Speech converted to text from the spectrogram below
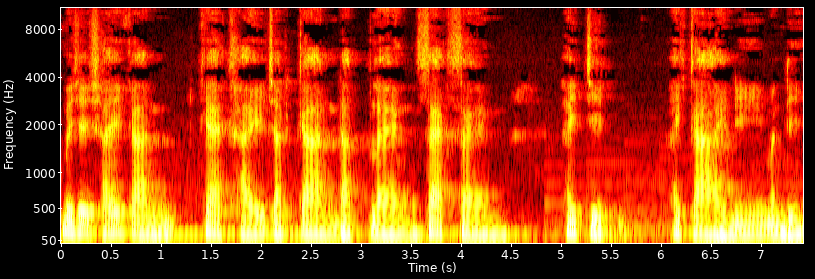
ไม่ใช่ใช้การแก้ไขจัดการดัดแปลง แทรกแซงให้จิต ให้กายนี้มันดี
